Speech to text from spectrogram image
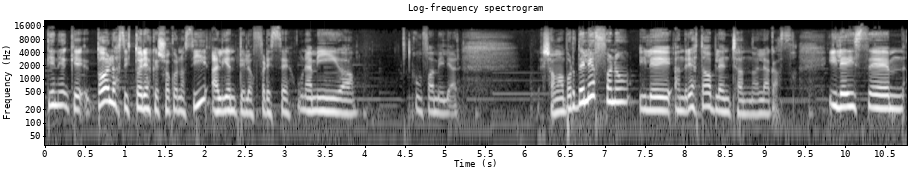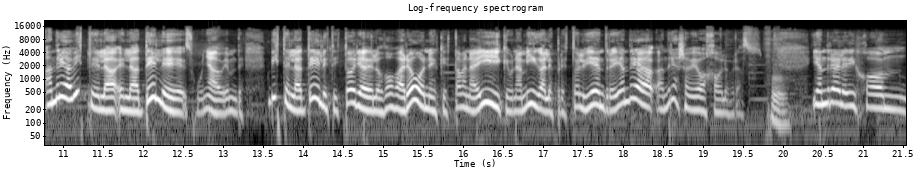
Tiene que, todas las historias que yo conocí, alguien te lo ofrece, una amiga, un familiar. La llama por teléfono y le, Andrea estaba planchando en la casa. Y le dice, Andrea, ¿viste la- en la tele, su cuñado obviamente, ¿viste en la tele esta historia de los dos varones que estaban ahí, que una amiga les prestó el vientre? Y Andrea, Andrea ya había bajado los brazos. Y Andrea le dijo, mm,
